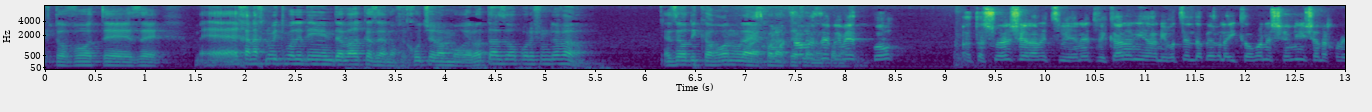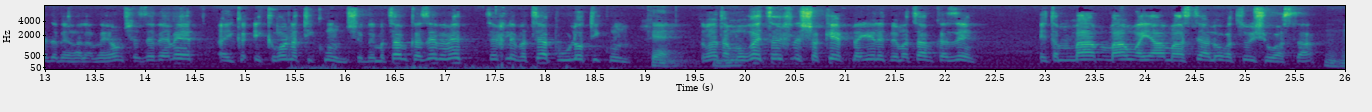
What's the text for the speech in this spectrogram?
כתובות, זה... איך אנחנו מתמודדים עם דבר כזה? הנוכחות של המורה לא תעזור פה לשום דבר. איזה עוד עיקרון אולי יכול לתת לנו? במצב הזה באמת, פה, אתה שואל שאלה מצוינת, וכאן אני, אני רוצה לדבר על העיקרון השני שאנחנו נדבר עליו היום, שזה באמת עקרון התיקון, שבמצב כזה באמת צריך לבצע פעולות תיקון. כן. זאת אומרת. המורה צריך לשקף לילד במצב כזה את מה, מהו היה המעשה הלא רצוי שהוא עשה, mm-hmm.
